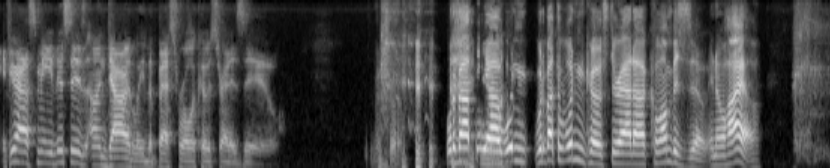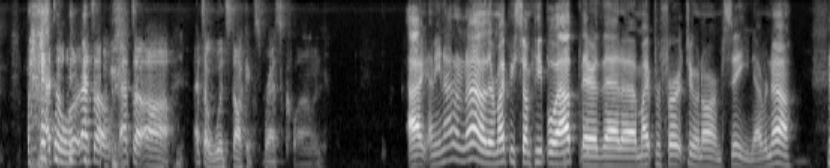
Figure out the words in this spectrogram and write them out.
if you ask me, this is undoubtedly the best roller coaster at a zoo. Sure. what about the yeah. uh, wooden? What about the wooden coaster at uh, Columbus Zoo in Ohio? that's a that's a that's a uh, that's a Woodstock Express clone. I I mean I don't know. There might be some people out there that uh, might prefer it to an RMC. You never know.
